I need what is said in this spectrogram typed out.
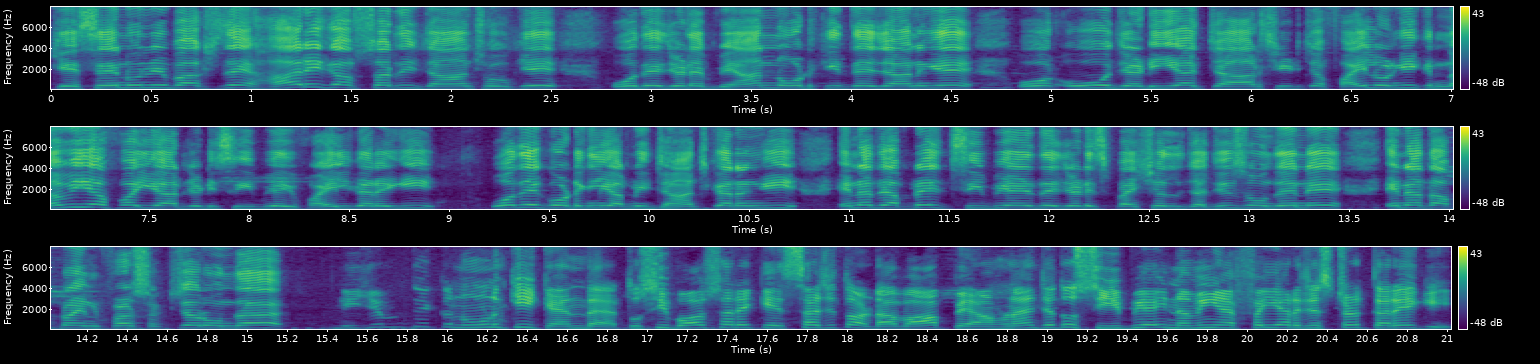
ਕਿਸੇ ਨੂੰ ਨਹੀਂ ਬਖਸ਼ਦੇ। ਹਰ ਇੱਕ ਅਫਸਰ ਦੀ ਜਾਂਚ ਹੋ ਕੇ ਉਹਦੇ ਜਿਹੜੇ ਬਿਆਨ ਨੋਟ ਕੀਤੇ ਜਾਣਗੇ, ਔਰ ਉਹ ਜਿਹੜੀ ਆ ਚਾਰ ਸ਼ੀਟ 'ਚ ਫਾਈਲ ਹੋਣਗੀ। ਇੱਕ ਨਵੀਂ ਐਫ ਆਈ ਆਰ ਜਿਹੜੀ ਸੀਬੀਆਈ ਫਾਈਲ ਕਰੇਗੀ। ਉਹਦੇ ਅਕੋਰਡਿੰਗਲੀ ਆਪਣੀ ਜਾਂਚ ਕਰਨਗੀ। ਇਹਨਾਂ ਦੇ ਆਪਣੇ ਸੀਬੀਆਈ ਦੇ ਜਿਹੜੇ ਸਪੈਸ਼ਲ ਜੱਜਸ ਹੁੰਦੇ ਨੇ ਇਹਨਾਂ ਦਾ ਆਪਣਾ ਇਨਫਰਾਸਟ੍ਰਕਚਰ ਹੁੰਦਾ ਹੈ। ਨਿਯਮ ਤੇ ਕਾਨੂੰਨ ਕੀ ਕਹਿੰਦਾ ਹੈ? ਤੁਸੀਂ ਬਹੁਤ ਸਾਰੇ ਕੇਸਾਂ 'ਚ ਤੁਹਾਡਾ ਵਾਹ ਪਿਆ ਹੋਣਾ ਹੈ। ਜਦੋਂ ਸੀਬੀਆਈ ਨਵੀਂ ਐਫ ਆਈ ਆਰ ਰਜਿਸਟਰ ਕਰੇਗੀ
